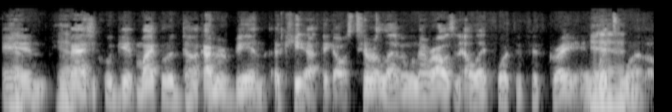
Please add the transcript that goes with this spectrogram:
and yep. Magic would get Michael to dunk. I remember being a kid. I think I was ten or eleven whenever I was in LA, fourth and fifth grade, and went to one of those.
